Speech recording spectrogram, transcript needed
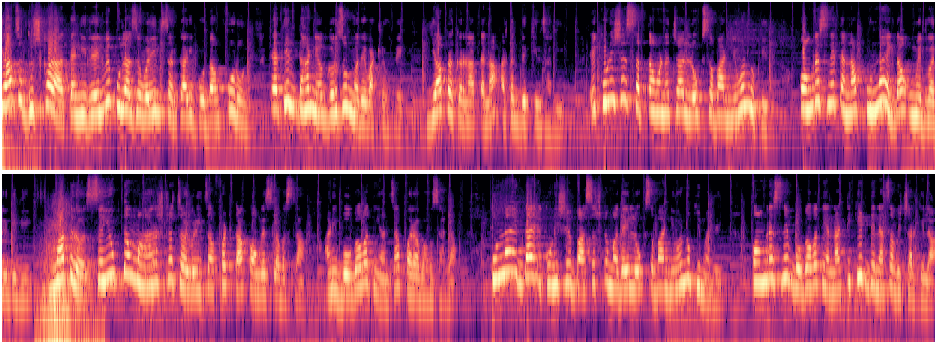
याच दुष्काळात त्यांनी रेल्वे पुलाजवळील सरकारी गोदाम फोडून त्यातील धान्य गरजूंमध्ये वाटले होते. या प्रकरणात त्यांना अटक देखील झाली. एकोणीसशे सत्तावन्नच्या लोकसभा निवडणुकीत काँग्रेसने त्यांना पुन्हा एकदा उमेदवारी दिली. मात्र संयुक्त महाराष्ट्र चळवळीचा फटका काँग्रेसला बसला आणि बोगावत यांचा पराभव झाला. पुन्हा एकदा एकोणीसशे बासष्टमध्ये लोकसभा निवडणुकीमध्ये काँग्रेसने बोगावत यांना तिकीट देण्याचा विचार केला.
